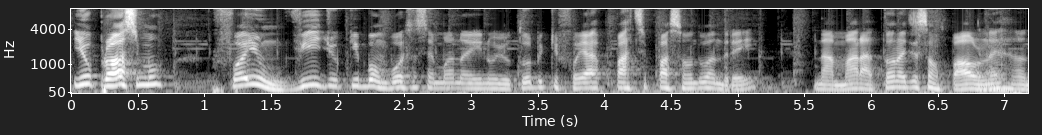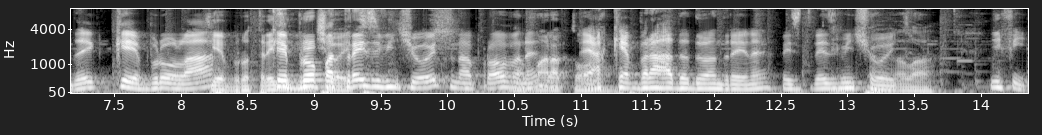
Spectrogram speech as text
E o próximo foi um vídeo que bombou essa semana aí no YouTube, que foi a participação do Andrei na Maratona de São Paulo, né? Andrei quebrou lá. Quebrou 3,28. Quebrou pra 3,28 na prova, Na né? maratona. É a quebrada do Andrei, né? Fez 3,28. Olha lá. Enfim,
